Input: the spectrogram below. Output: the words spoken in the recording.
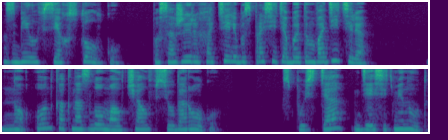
сбил всех с толку. Пассажиры хотели бы спросить об этом водителя, но он, как назло, молчал всю дорогу. Спустя десять минут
